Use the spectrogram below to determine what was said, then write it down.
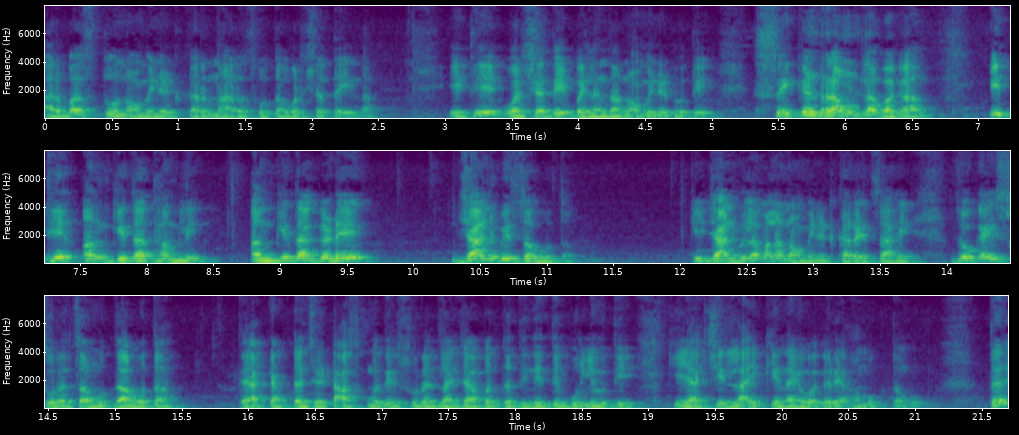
अरबाज तो नॉमिनेट करणारच होता वर्षाताईंना. इथे वर्षाताई पहिल्यांदा नॉमिनेट होते. सेकंड राऊंडला बघा इथे अंकिता थांबली. अंकिताकडे जान्हवीचं होतं. की जान्हवीला मला नॉमिनेट करायचं आहे. जो काही सुरतचा मुद्दा होता त्या कॅप्टनच्या टास्कमध्ये सूरजला ज्या पद्धतीने ती बोलली होती की याची लायकी नाही वगैरे अमुक तमुक. तर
